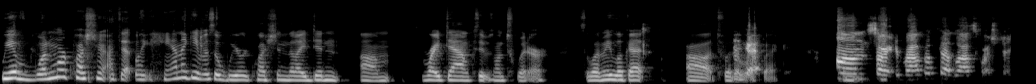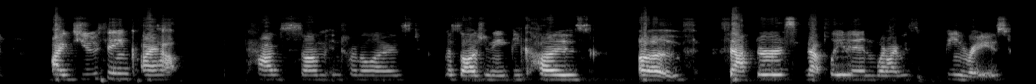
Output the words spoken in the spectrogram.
We have one more question at that like Hannah gave us a weird question that I didn't um write down because it was on Twitter. So let me look at uh Twitter real quick. Um, sorry to wrap up that last question. I do think I have have some internalized misogyny because of factors that played in when I was being raised,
